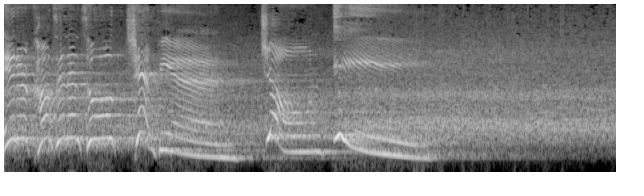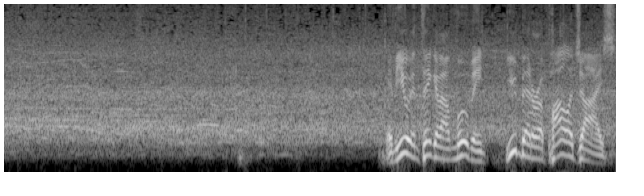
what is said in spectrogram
Intercontinental Champion, Joan E. If you even think about moving, you better apologize.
